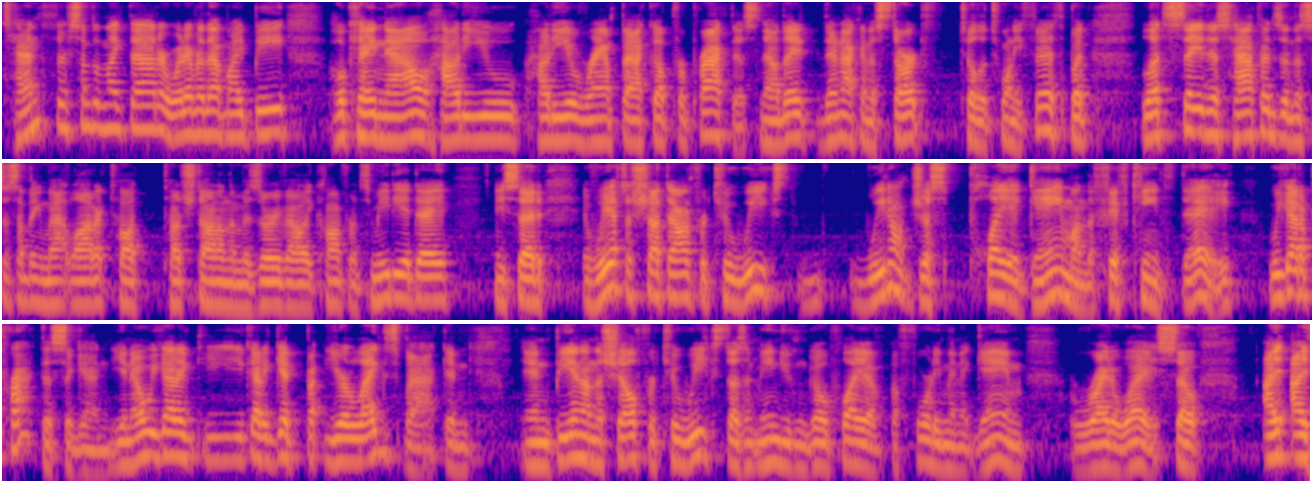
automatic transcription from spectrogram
10th or something like that, or whatever that might be. Okay, now how do you how do you ramp back up for practice? Now they they're not going to start till the 25th, but let's say this happens, and this is something Matt Lottich taught, touched on on the Missouri Valley Conference Media Day. He said, if we have to shut down for two weeks, we don't just play a game on the 15th day. We got to practice again. You know, we got to you got to get your legs back, and and being on the shelf for two weeks doesn't mean you can go play a, a 40 minute game right away. So, I I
